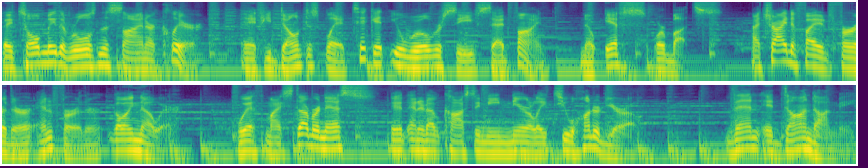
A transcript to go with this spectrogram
They told me the rules in the sign are clear, and if you don't display a ticket, you will receive said fine. No ifs or buts. I tried to fight it further and further, going nowhere. With my stubbornness, it ended up costing me nearly 200 euro. Then it dawned on me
